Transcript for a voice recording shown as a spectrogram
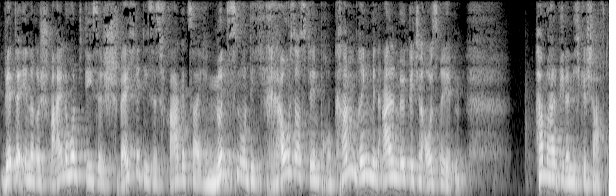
wird der innere Schweinehund diese Schwäche, dieses Fragezeichen nutzen und dich raus aus dem Programm bringen mit allen möglichen Ausreden. Haben wir halt wieder nicht geschafft.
